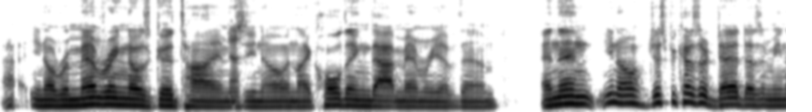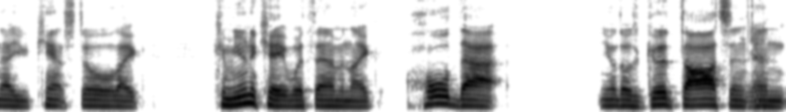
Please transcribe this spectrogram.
uh, you know remembering those good times Yeah. you know and like holding that memory of them and then you know just because they're dead doesn't mean that you can't still like communicate with them and like hold that you know those good thoughts and Yeah. and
